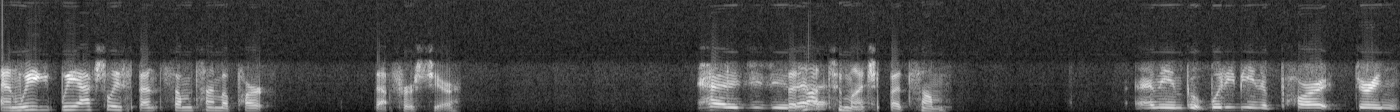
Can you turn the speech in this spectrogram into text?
and we we actually spent some time apart that first year. How did you do but that? But not too much, but some. I mean, but what do you mean apart during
